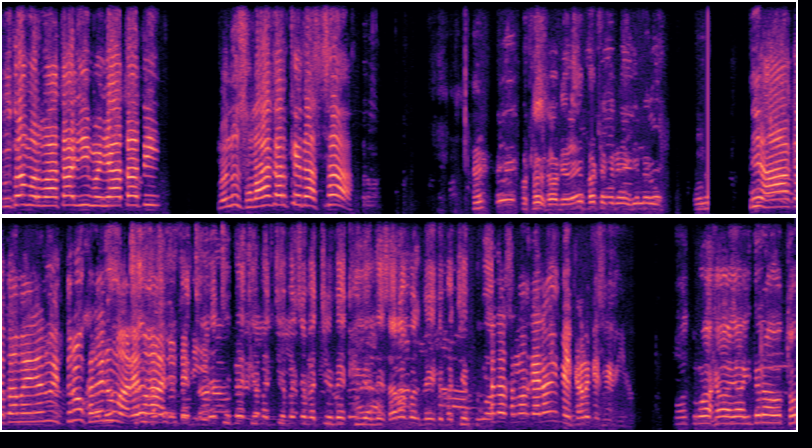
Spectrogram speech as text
ਤੂੰ ਤਾਂ ਮਰਵਾਤਾ ਜੀ ਮਜਾਤਾ ਤੀ। ਮੈਨੂੰ ਸਲਾਹ ਕਰਕੇ ਦੱਸ। ਫੱਟਾ ਸਾਡੇ ਰਹੇ ਫੱਟ ਕਰੇ ਇਹਨਾਂ ਨੇ। ਨਹੀਂ ਹਾਕ ਤਾਂ ਮੈਂ ਇਹਨਾਂ ਨੂੰ ਇਧਰੋਂ ਖੜੇ ਨੂੰ ਮਾਰੇ ਮਹਾ ਜਿੱਤੇ ਦੀ। ਬੱਚੇ ਬੱਚੇ ਬੱਚੇ ਬੱਚੇ ਵੇਖੀ ਜਾਂਦੇ ਸਾਰਾ ਕੁਝ ਵੇਖ ਬੱਚੇ ਪੂਆ ਮੈਂ ਤਾਂ ਸਮਾਂ ਕਹਿਣਾ ਵੀ ਵੇਖਣ ਕਿਸੇ ਦੀਆਂ ਤੂੰ ਆਖਿਆ ਆ ਇਧਰ ਆ ਉੱਥੋਂ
